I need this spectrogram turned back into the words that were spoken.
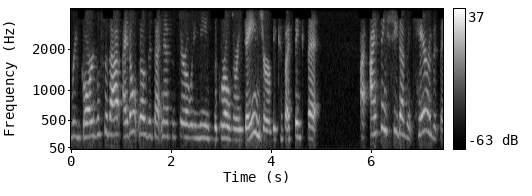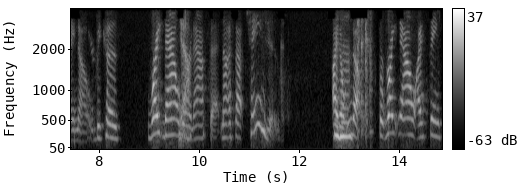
regardless of that I don't know that that necessarily means the girls are in danger because I think that I, I think she doesn't care that they know because right now Yeah. they're an asset. Now, if that changes, I don't Mhm. know. But right now, I think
